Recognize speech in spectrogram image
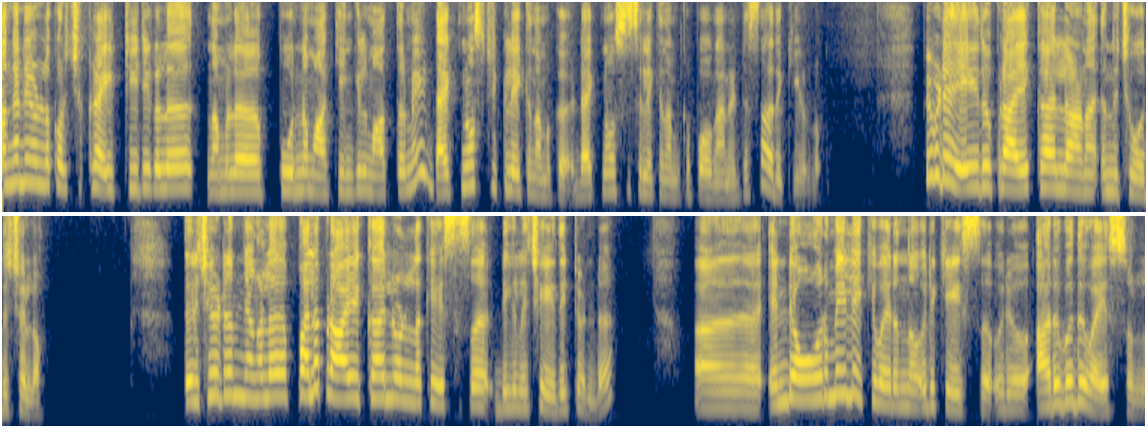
അങ്ങനെയുള്ള കുറച്ച് ക്രൈറ്റീരിയകൾ നമ്മൾ പൂർണമാക്കിയെങ്കിൽ മാത്രമേ ഡയഗ്നോസ്റ്റിക്കിലേക്ക് നമുക്ക് ഡയഗ്നോസിസിലേക്ക് നമുക്ക് പോകാനായിട്ട് സാധിക്കുകയുള്ളൂ. ഇവിടെ ഏത് പ്രായക്കാരിലാണ് എന്ന് ചോദിച്ചല്ലോ. തീർച്ചയായിട്ടും ഞങ്ങൾ പല പ്രായക്കാരിലുള്ള കേസസ് ഡീൽ ചെയ്തിട്ടുണ്ട്. എന്റെ ഓർമ്മയിലേക്ക് വരുന്ന ഒരു കേസ് ഒരു അറുപത് വയസ്സുള്ള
